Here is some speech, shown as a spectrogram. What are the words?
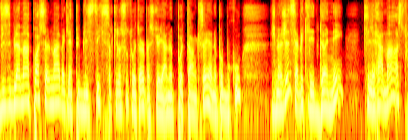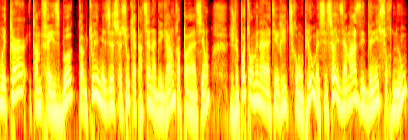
Visiblement, pas seulement avec la publicité qui circule sur Twitter, parce qu'il y en a pas tant que ça, il y en a pas beaucoup. J'imagine c'est avec les données qu'ils ramassent Twitter comme Facebook, comme tous les médias sociaux qui appartiennent à des grandes corporations. Je veux pas tomber dans la théorie du complot, mais c'est ça, ils amassent des données sur nous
